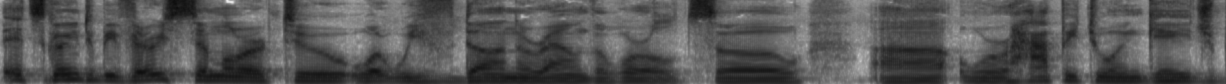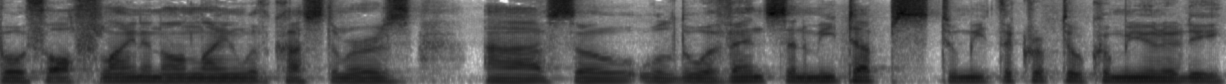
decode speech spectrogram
it's going to be very similar to what we've done around the world. So uh, we're happy to engage both offline and online with customers. Uh, so we'll do events and meetups to meet the crypto community.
